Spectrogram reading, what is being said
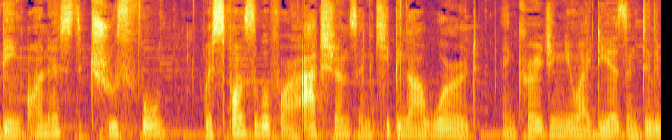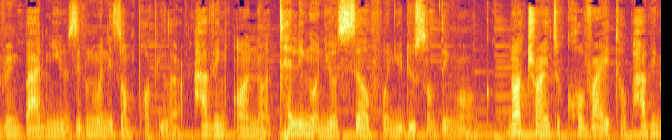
Being honest, truthful, responsible for our actions, and keeping our word encouraging new ideas and delivering bad news, even when it's unpopular, having honor, telling on yourself when you do something wrong, not trying to cover it up, having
